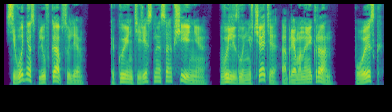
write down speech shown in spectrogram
Сегодня сплю в капсуле. Какое интересное сообщение. Вылезло не в чате, а прямо на экран. Поиск?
